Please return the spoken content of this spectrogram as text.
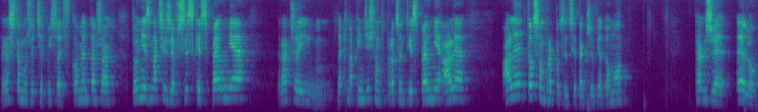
Resztę możecie pisać w komentarzach. To nie znaczy, że wszystkie spełnię. Raczej mm, tak na 50% je spełnię, ale, ale to są propozycje, także wiadomo. Także elo.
